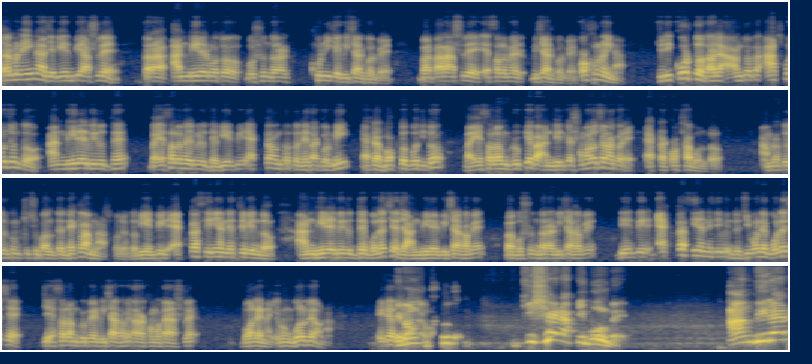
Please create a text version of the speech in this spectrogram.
তার মানে এই না যে বিএনপি আসলে তারা আনভিরের মতো বসুন্ধরার খুনিকে বিচার করবে বা তারা আসলে এসালামের বিচার করবে কখনোই না। যদি করতো তাহলে অন্তত আজ পর্যন্ত আনভিরের বিরুদ্ধে বা এসালামের বিরুদ্ধে বিএনপির একটা অন্তত নেতাকর্মী একটা বক্তব্য দিত বা এসালাম গ্রুপকে বা আনভিরকে সমালোচনা করে একটা কথা বলতো। আমরা তো এরকম কিছু বলতে দেখলাম না আজ পর্যন্ত। বিএনপির একটা সিনিয়র নেতৃবৃন্দ আনভিরের বিরুদ্ধে বলেছে যে আনভিরের বিচার হবে বা বসুন্ধরার বিচার হবে। বিএনপির একটা সিনিয়র নেতৃবৃন্দ জীবনে বলেছে যে এসালাম গ্রুপের বিচার হবে তারা ক্ষমতায় আসলে বলে না এবং বলবেও না। এটা কিসের আপনি বলবে আনভিরের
